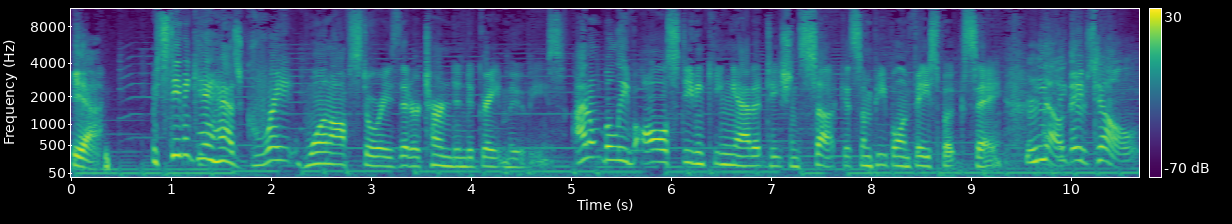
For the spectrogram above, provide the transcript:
Yeah. Stephen King has great one off stories that are turned into great movies. I don't believe all Stephen King adaptations suck, as some people on Facebook say. No, they don't.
